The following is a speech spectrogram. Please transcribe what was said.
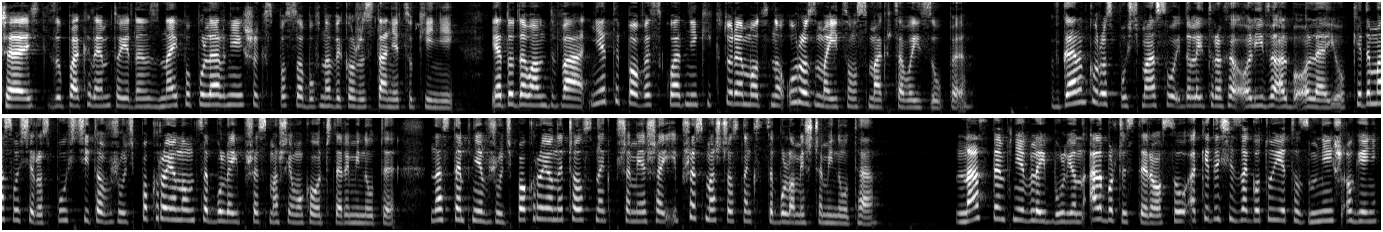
Cześć, zupa krem to jeden z najpopularniejszych sposobów na wykorzystanie cukinii. Ja dodałam dwa nietypowe składniki, które mocno urozmaicą smak całej zupy. W garnku rozpuść masło i dolej trochę oliwy albo oleju. Kiedy masło się rozpuści, to wrzuć pokrojoną cebulę i przesmaż ją około 4 minuty. Następnie wrzuć pokrojony czosnek, przemieszaj i przesmaż czosnek z cebulą jeszcze minutę. Następnie wlej bulion albo czysty rosół, a kiedy się zagotuje, to zmniejsz ogień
